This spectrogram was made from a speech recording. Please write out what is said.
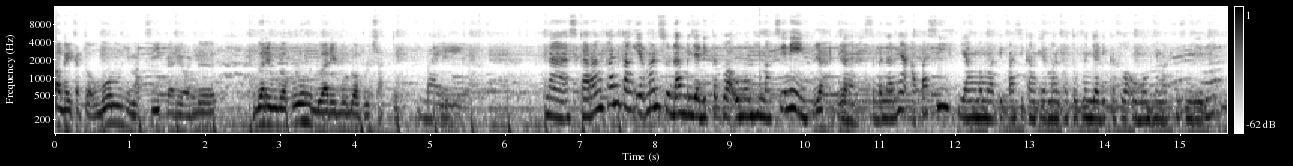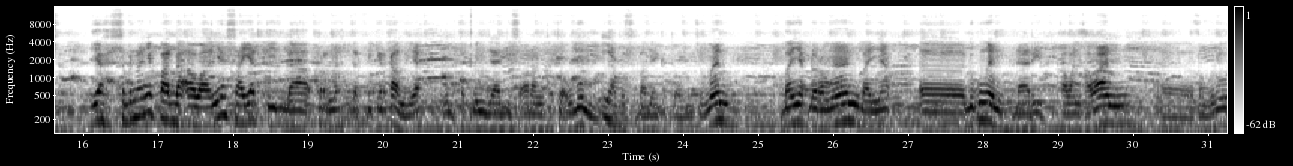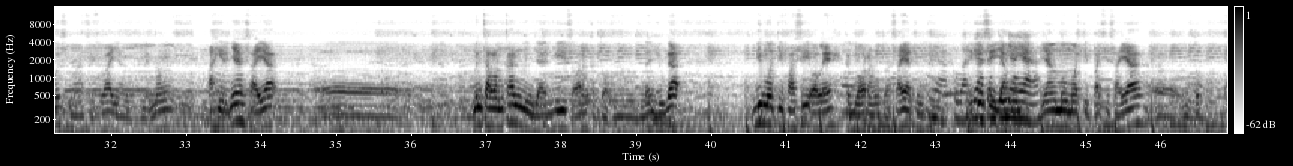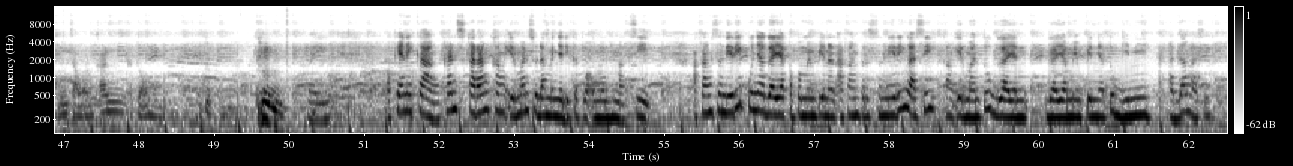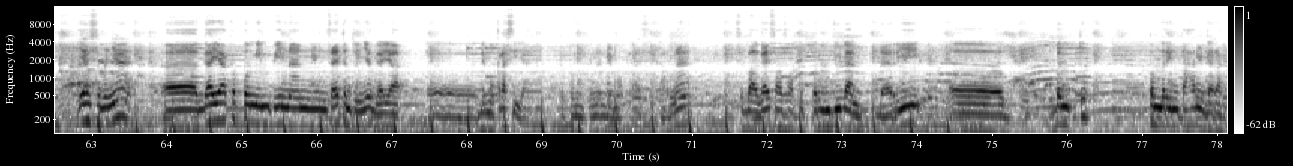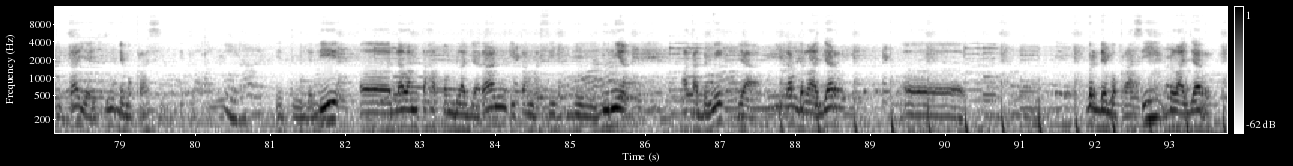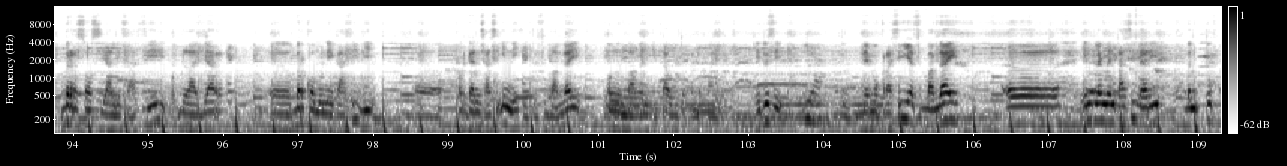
sebagai ketua umum Himaksi periode 2020-2021. Baik. Nah, sekarang kan Kang Irman sudah menjadi ketua umum Himaksi nih. Ya, ya. Nah, sebenarnya apa sih yang memotivasi Kang Irman untuk menjadi ketua umum Himaksi sendiri? Ya, sebenarnya pada awalnya saya tidak pernah terpikirkan ya untuk menjadi seorang ketua umum Iya. atau sebagai ketua umum. Cuman banyak dorongan, banyak eh, dukungan dari kawan-kawan eh, pengurus mahasiswa yang memang akhirnya saya eh, mencalonkan menjadi seorang ketua umum dan juga dimotivasi oleh kedua orang tua saya tentunya Ya, keluarga itu sih yang ya. yang memotivasi saya eh, untuk mencalonkan ketua umum itu Baik. Oke nih Kang, kan sekarang Kang Irman sudah menjadi ketua umum Himaksi. Akang sendiri punya gaya kepemimpinan Akang tersendiri nggak sih? Kang Irman tuh gaya gaya mimpinnya tuh gini, ada nggak sih? ya sebenarnya eh, gaya kepemimpinan saya tentunya gaya eh, demokrasi ya kepemimpinan demokrasi karena sebagai salah satu perwujudan dari eh, bentuk pemerintahan negara kita yaitu demokrasi gitu kan Iya. Itu. Jadi eh, dalam tahap pembelajaran kita masih di dunia akademik ya kita belajar eh, berdemokrasi belajar bersosialisasi belajar eh, berkomunikasi di organisasi ini gitu sebagai pengembangan kita untuk ke depannya itu sih. Iya. demokrasi ya sebagai eh, implementasi dari bentuk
